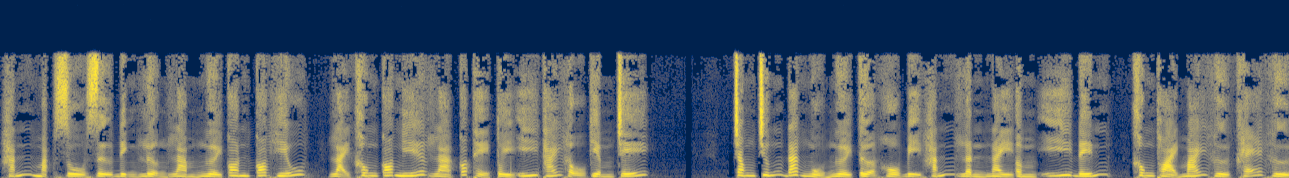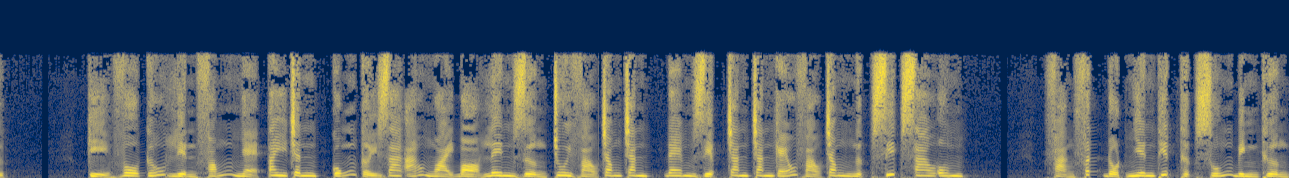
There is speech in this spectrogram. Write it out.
Hắn mặc dù dự định lượng làm người con có hiếu, lại không có nghĩa là có thể tùy ý Thái Hậu kiềm chế. Trong trứng đã ngủ người tựa hồ bị hắn lần này ầm ý đến, không thoải mái hừ khẽ hừ. Kỳ vô cứu liền phóng nhẹ tay chân, cũng cởi ra áo ngoài bò lên giường chui vào trong chăn, đem Diệp chăn chăn kéo vào trong ngực xíp sao ôm. phảng phất đột nhiên thiết thực xuống bình thường,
